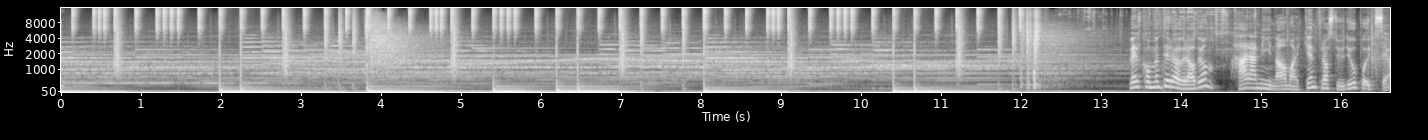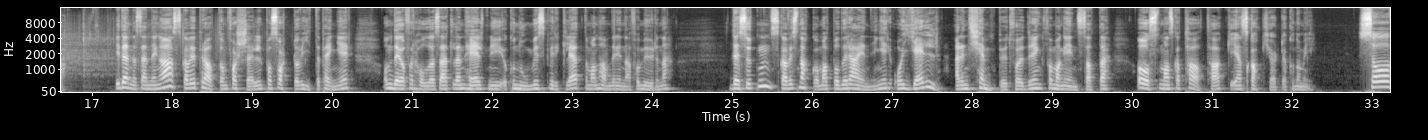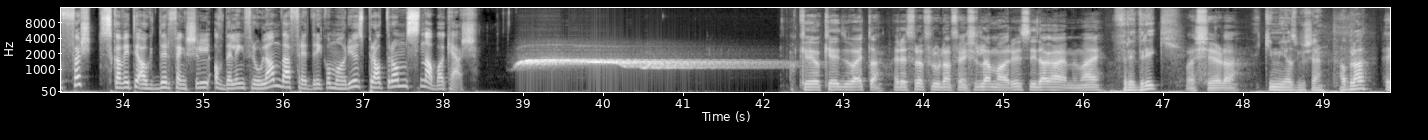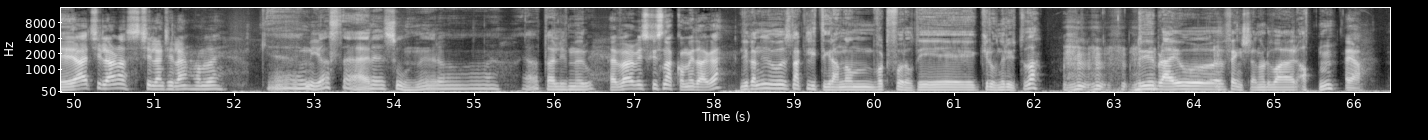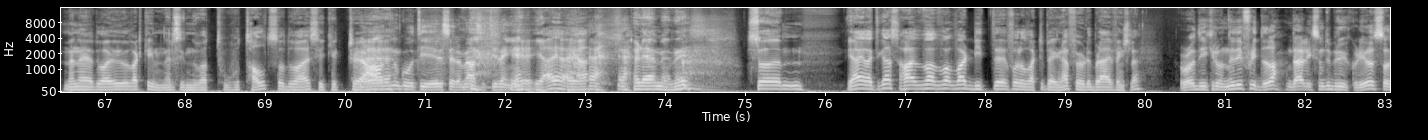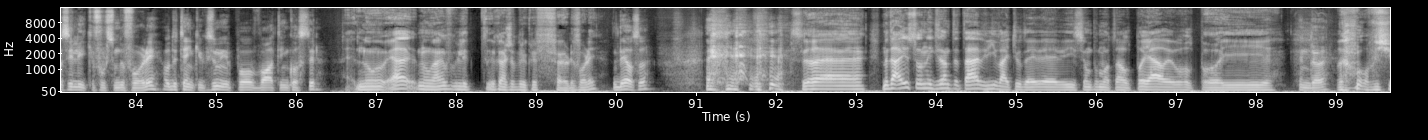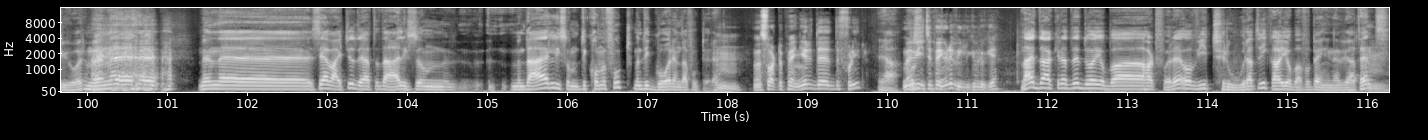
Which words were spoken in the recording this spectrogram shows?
Velkommen til Røverradioen. Her er Nina og Maiken fra studio på utsida. I denne sendinga skal vi prate om forskjellen på svarte og hvite penger, om det å forholde seg til en helt ny økonomisk virkelighet når man havner innafor murene. Dessuten skal vi snakke om at både regninger og gjeld er en kjempeutfordring for mange innsatte, og åssen man skal ta tak i en skakkjørt økonomi. Så først skal vi til Agder fengsel avdeling Froland, der Fredrik og Marius prater om snabba cash. Ok, ok, du veit da. Rett fra Froland fengsel, er Marius. I dag har jeg med meg Fredrik. Hva skjer, da? Ikke mye, ass, brorsan. Ha det bra? Ja, chiller'n, ass. Chiller'n, chiller'n. Hva med deg? Ikke mye, ass. Det er eh, soner og ja, ta livet med ro. Hva er det vi skulle snakke om i dag, da? Vi kan jo snakke litt grann om vårt forhold til kroner ute, da. Du blei jo fengsla når du var 18, Ja. Men eh, du har jo vært kriminell siden du var to og et halvt, så du har sikkert Jeg har hatt eh, noen gode tider, selv om jeg har sittet lenge. Ja, ja, ja. Det er det jeg mener. Så mm, ja, jeg veit ikke, ass. Har- Hva hva- hva har ditt eh, forhold vært til penger da, før du blei i Bro, de kronene, de flydde, da. Det er liksom, Du bruker de jo så å si like fort som du får de, og du tenker jo ikke så mye på hva ting koster. No, ja, noen ganger litt, du kanskje bruker det før du får de. Det også. Så, eh, men det er jo sånn, ikke sant. Her, vi veit jo det, vi som på en måte har holdt på. Jeg har jo holdt på i 100 år. over 20 år. Men, eh, men eh, Så jeg veit jo det at det er liksom Men det er liksom De kommer fort, men de går enda fortere. Mm. Men svarte penger, det, det flyr. Ja. Men hvite penger, det vil du ikke bruke. Nei, det er akkurat det. Du har jobba hardt for det, og vi tror at vi ikke har jobba for pengene vi har tjent.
